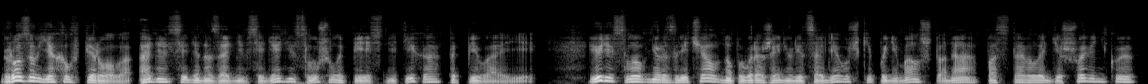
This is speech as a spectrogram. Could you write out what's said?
Грозов ехал в Перово. Аня, сидя на заднем сиденье, слушала песню, тихо подпевая ей. Юрий слов не различал, но по выражению лица девушки понимал, что она поставила дешевенькую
